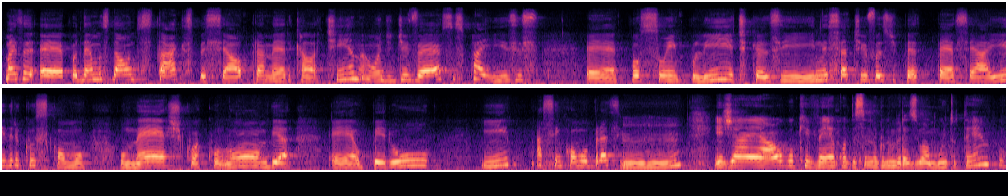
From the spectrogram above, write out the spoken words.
mas é, podemos dar um destaque especial para a América Latina, onde diversos países é, possuem políticas e iniciativas de PSA hídricos, como o México, a Colômbia, é, o Peru e assim como o Brasil. Uhum. E já é algo que vem acontecendo aqui no Brasil há muito tempo?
